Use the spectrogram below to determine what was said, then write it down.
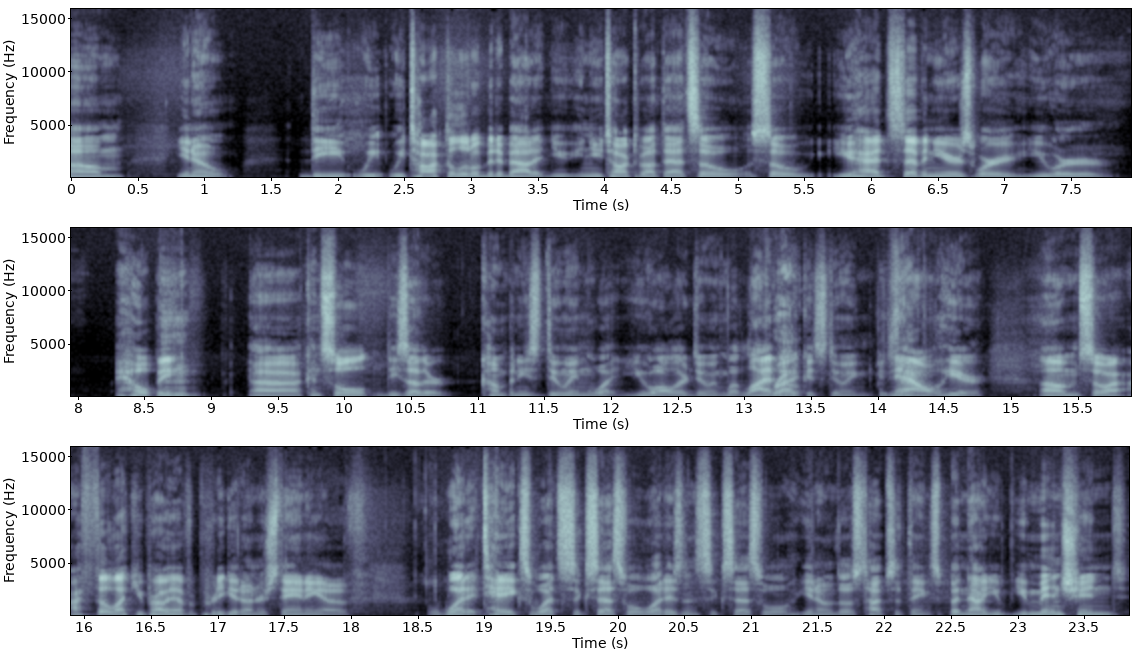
um you know the we we talked a little bit about it you and you talked about that so so you had seven years where you were helping Mm-hmm. uh consult these other companies doing what you all are doing what live Right. oak is doing now here um so I, I feel like you probably have a pretty good understanding of what it takes what's successful what isn't successful you know those types of things but now you you mentioned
